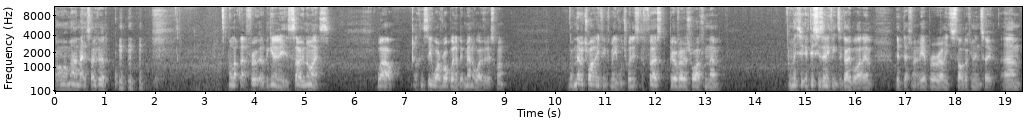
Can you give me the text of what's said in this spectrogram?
Oh man, that is so good. I love that fruit at the beginning, it is so nice. Wow, I can see why Rob went a bit mental over this one. I've never tried anything from Evil Twin, it's the first beer I've ever tried from them. And this, if this is anything to go by, then they're definitely a brewery I need to start looking into. Um,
